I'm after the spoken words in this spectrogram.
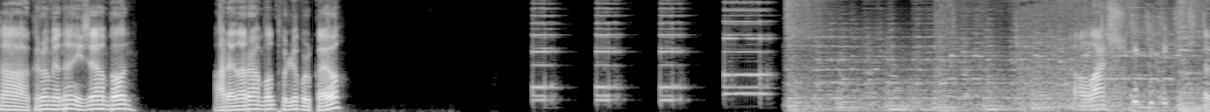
자, 그러면은 이제 한번 아레나를 한번 돌려볼까요? 알라시. 중독시켜줘.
